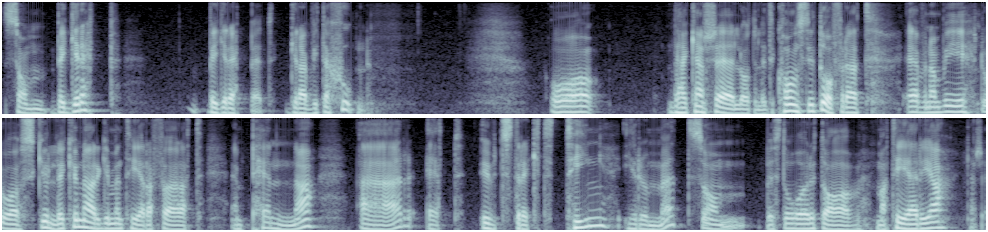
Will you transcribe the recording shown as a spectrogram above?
som begrepp begreppet gravitation. Och det här kanske låter lite konstigt då för att även om vi då skulle kunna argumentera för att en penna är ett utsträckt ting i rummet som består av materia, kanske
